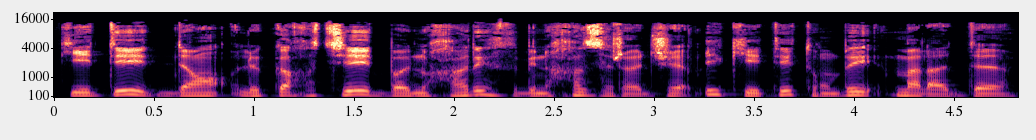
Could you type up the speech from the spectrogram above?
qui était dans le quartier Banu Harith bin Khazraj et qui était tombé malade.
